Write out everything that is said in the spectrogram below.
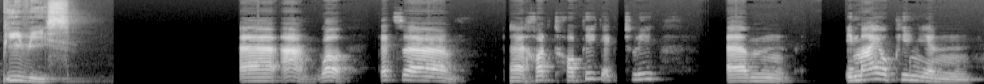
PIWIs? Uh, ah, well, that's a, a hot topic actually. Um, in my opinion,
